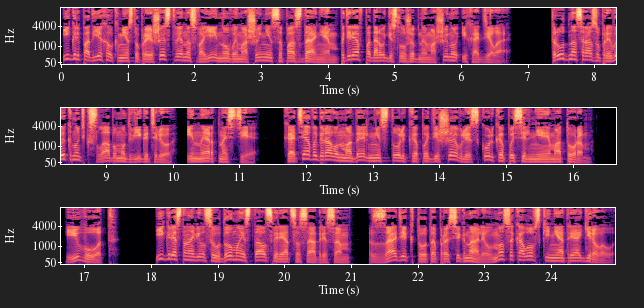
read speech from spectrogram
Игорь подъехал к месту происшествия на своей новой машине с опозданием, потеряв по дороге служебную машину их отдела. Трудно сразу привыкнуть к слабому двигателю, инертности, Хотя выбирал он модель не столько подешевле, сколько посильнее мотором. И вот. Игорь остановился у дома и стал сверяться с адресом. Сзади кто-то просигналил, но Соколовский не отреагировал.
